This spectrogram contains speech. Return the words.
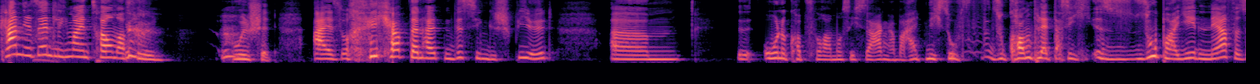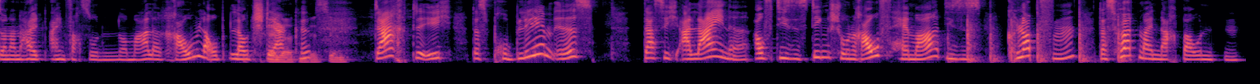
kann jetzt endlich meinen Traum erfüllen. Bullshit. Also, ich habe dann halt ein bisschen gespielt. Ähm, äh, ohne Kopfhörer, muss ich sagen, aber halt nicht so, so komplett, dass ich super jeden nerve, sondern halt einfach so normale Raumlautstärke dachte ich, das Problem ist, dass ich alleine auf dieses Ding schon raufhämmer, dieses Klopfen, das hört mein Nachbar unten.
